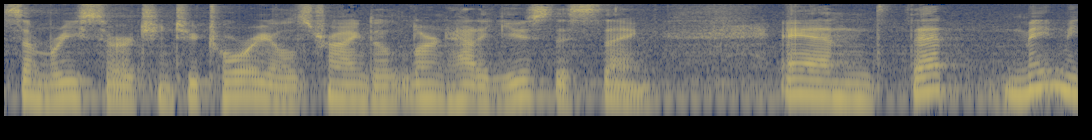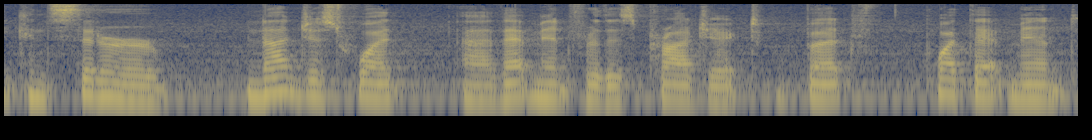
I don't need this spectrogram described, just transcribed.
some research and tutorials trying to learn how to use this thing. And that made me consider not just what uh, that meant for this project, but what that meant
